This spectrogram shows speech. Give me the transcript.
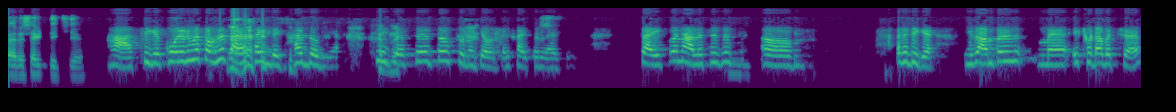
पैरासाइट देखी है हाँ ठीक है कोरियन में सबने पैरासाइट देखा है, तो गया ठीक है फिर तो सुनो क्या होता है साइकोएनालिसिस साइकोएनालिसिस इज़ अच्छा ठीक है एग्जांपल मैं एक छोटा बच्चा है।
